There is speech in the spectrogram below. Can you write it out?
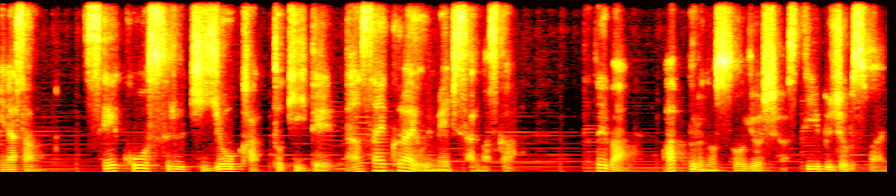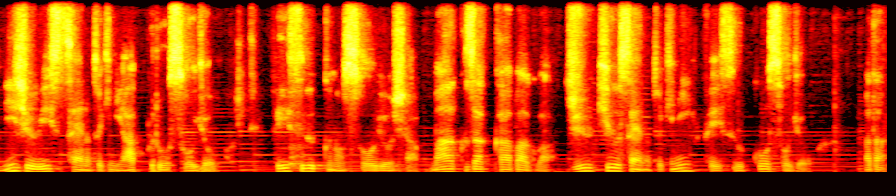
皆さん、成功する起業家と聞いて何歳くらいをイメージされますか？例えば、アップルの創業者スティーブ・ジョブズは21歳の時にアップルを創業。Facebook の創業者マーク・ザッカーバーグは19歳の時に Facebook を創業。また、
